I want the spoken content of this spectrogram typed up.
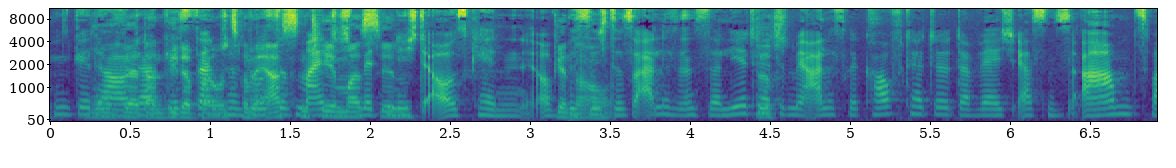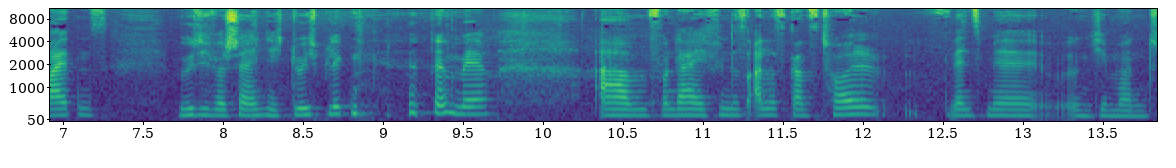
Genau, wo wir da dann wieder bei unserem los, ersten das Thema ich mit sind. nicht auskennen. Ob genau. bis ich das alles installiert hätte, das mir alles gekauft hätte, da wäre ich erstens arm, zweitens würde ich wahrscheinlich nicht durchblicken mehr. Ähm, von daher, ich finde das alles ganz toll, wenn es mir irgendjemand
